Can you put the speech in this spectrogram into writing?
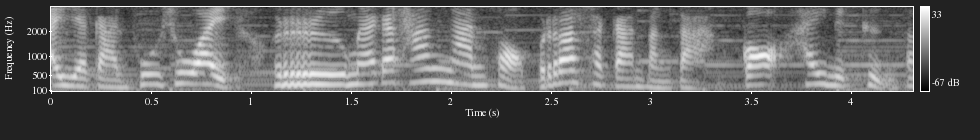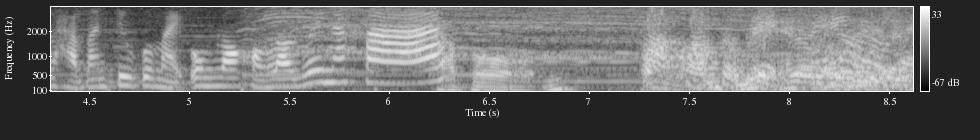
อายการผู้ช่วย หรือแม้กระทั่งงานสอบราชการต่างๆ ก็ให้นึกถึงสถาบันติวกฎหมายอมรอของเราด้วยนะคะ ครับผมฝากความสำเร็จให้เราดูแล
